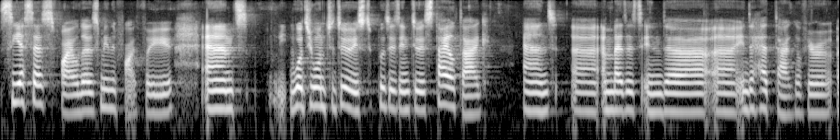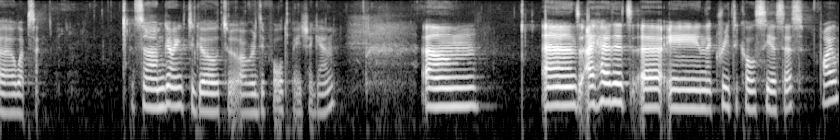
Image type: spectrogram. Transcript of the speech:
CSS file that is minified for you. And what you want to do is to put it into a style tag and uh, embed it in the, uh, in the head tag of your uh, website. So I'm going to go to our default page again. Um, and I had it uh, in a critical CSS file.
